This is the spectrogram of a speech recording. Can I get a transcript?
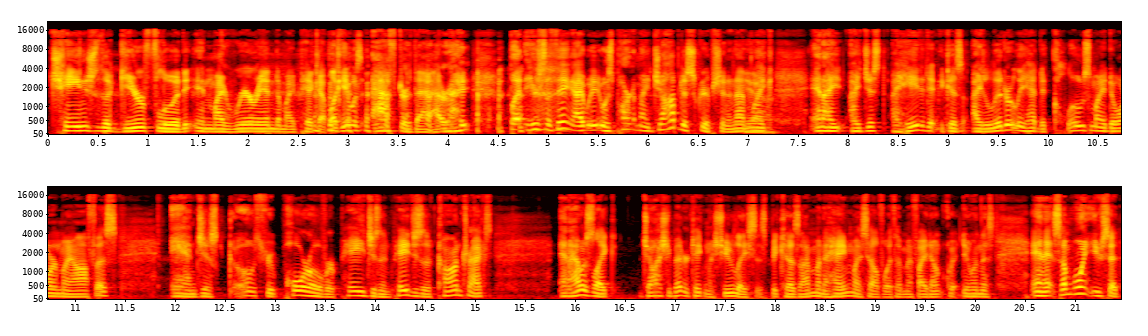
change the gear fluid in my rear end of my pickup. Like it was after that right? But here's the thing I, it was part of my job description and i'm Yeah. like and I, I just i hated it because i literally had to close my door in my office and just go through pour over pages and pages of contracts. And i was like Josh, you better take my shoelaces because I'm going to hang myself with them if I don't quit doing this. And at some point, you said,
